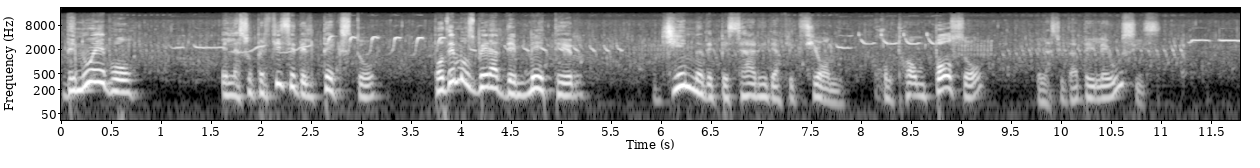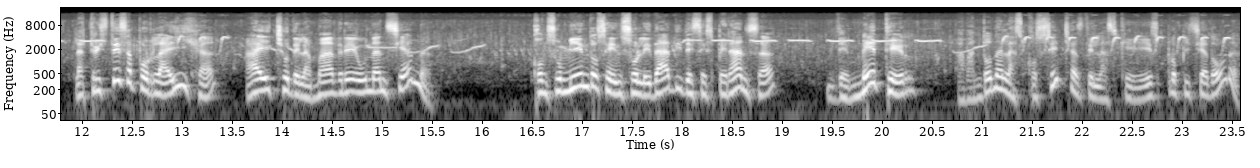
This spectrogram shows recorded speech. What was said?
De nuevo, en la superficie del texto, podemos ver a Demeter llena de pesar y de aflicción, junto a un pozo en la ciudad de Eleusis. La tristeza por la hija ha hecho de la madre una anciana. Consumiéndose en soledad y desesperanza, Demeter abandona las cosechas de las que es propiciadora.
